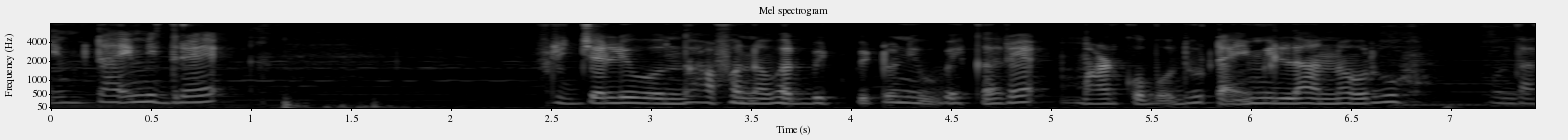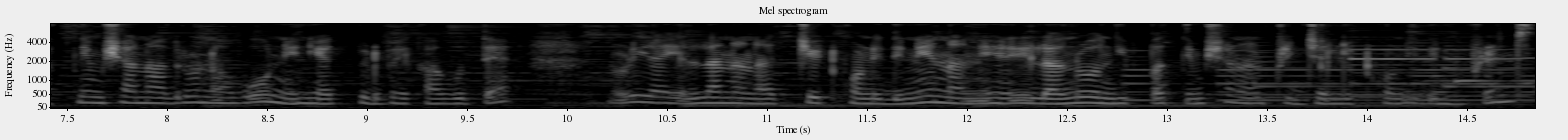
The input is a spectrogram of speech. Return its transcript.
ನಿಮ್ಗೆ ಟೈಮ್ ಇದ್ದರೆ ಫ್ರಿಜ್ಜಲ್ಲಿ ಒಂದು ಹಾಫ್ ಆನ್ ಅವರ್ ಬಿಟ್ಬಿಟ್ಟು ನೀವು ಬೇಕಾದ್ರೆ ಮಾಡ್ಕೋಬೋದು. ಟೈಮ್ ಇಲ್ಲ ಅನ್ನೋರು ಒಂದು ಹತ್ತು ನಿಮಿಷನಾದರೂ ನಾವು ನೆನೆಯೋಕ್ಕೆ ಬಿಡಬೇಕಾಗುತ್ತೆ. ನೋಡಿ ನಾನು ಎಲ್ಲ ನಾನು ಹಚ್ಚಿಟ್ಕೊಂಡಿದ್ದೀನಿ. ನಾನು ಏನಿಲ್ಲ ಅಂದರೂ ಒಂದು ಇಪ್ಪತ್ತು ನಿಮಿಷ ನಾನು ಫ್ರಿಜ್ಜಲ್ಲಿ ಇಟ್ಕೊಂಡಿದ್ದೀನಿ ಫ್ರೆಂಡ್ಸ್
